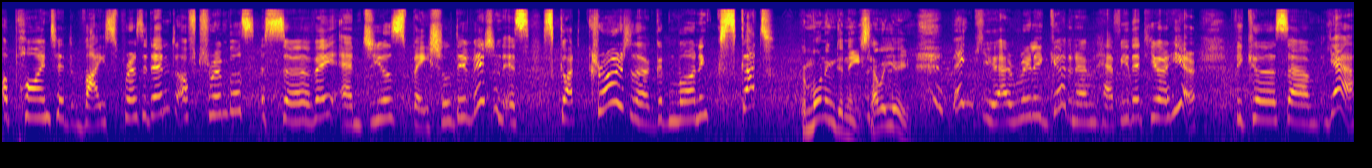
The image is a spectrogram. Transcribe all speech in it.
appointed Vice President of Trimble's Survey and Geospatial Division. It's Scott Crozier. Good morning, Scott. Good morning, Denise. How are you? Thank you. I'm really good, and I'm happy that you're here because, um, yeah,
